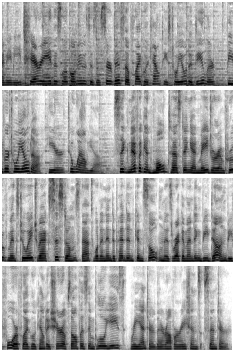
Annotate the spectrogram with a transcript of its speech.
I'm Amy Cherry. This local news is a service of Flagler County's Toyota dealer, Beaver Toyota, here to wow ya. Significant mold testing and major improvements to HVAC systems, that's what an independent consultant is recommending be done before Flagler County Sheriff's Office employees re enter their operations center.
